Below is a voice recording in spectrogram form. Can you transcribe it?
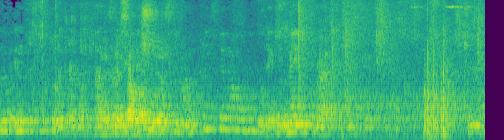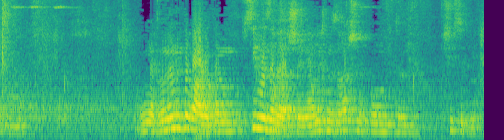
ну, інфраструктури треба Ну, питати. яке Зараз, саме якщо у є? немає, ну, в принципі, мало би бути, які, на які проекти. Чи не давали? Ні, вони не давали, там всі не завершені, а у них не завершених, по-моєму, 6 об'єктів.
